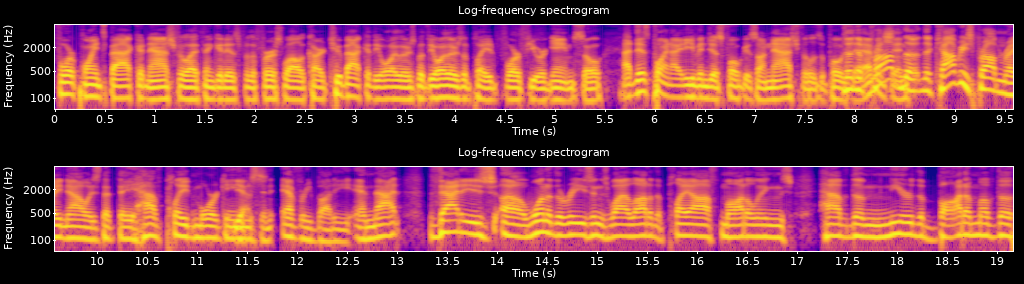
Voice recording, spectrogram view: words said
four points back at Nashville. I think it is for the first wild card, two back at the Oilers, but the Oilers have played four fewer games. So at this point, I'd even just focus on Nashville as opposed The, to the Edmonton. problem, the, the Calgary's problem right now is that they have played more games Yes. than everybody, and that that is uh, one of the reasons why a lot of the playoff modelings have them near the bottom of the.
